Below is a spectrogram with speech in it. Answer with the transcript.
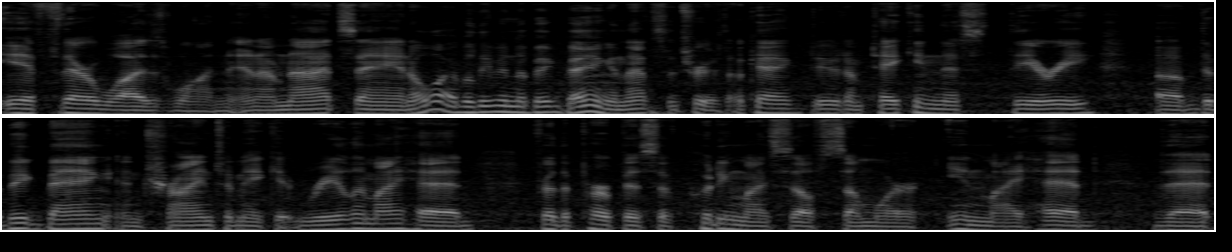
if there was one. And I'm not saying, oh, I believe in the Big Bang and that's the truth. Okay, dude, I'm taking this theory of the Big Bang and trying to make it real in my head for the purpose of putting myself somewhere in my head that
